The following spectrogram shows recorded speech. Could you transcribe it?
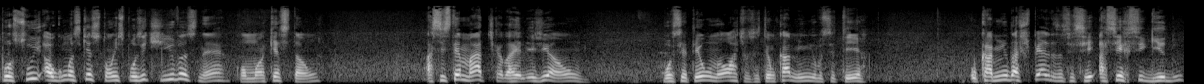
possui algumas questões positivas, né? Como a questão a sistemática da religião. Você ter um norte, você ter um caminho, você ter o caminho das pedras a ser, seguido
